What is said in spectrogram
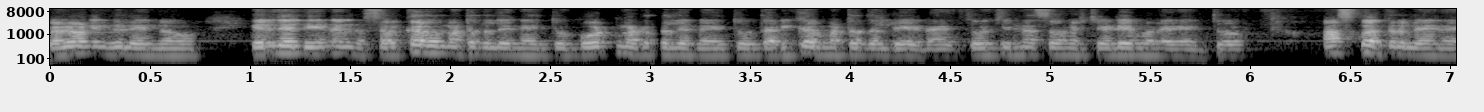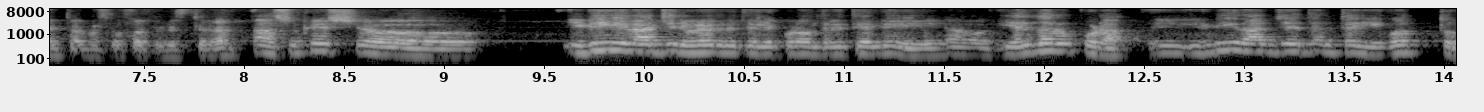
ಬೆಳವಣಿಗೆಗಳೇನು? ಎಲ್ಲೆಲ್ಲಿ ಏನೇನು ಸರ್ಕಾರದ ಮಟ್ಟದಲ್ಲಿ ಏನಾಯ್ತು, ಕೋರ್ಟ್ ಮಟ್ಟದಲ್ಲಿ ಏನಾಯ್ತು, ತನಿಖಾ ಮಟ್ಟದಲ್ಲಿ ಏನಾಯ್ತು ಚಿನ್ನಸ್ವಾಮಿ ಸ್ಟೇಡಿಯಂ ಅಲ್ಲಿ ಏನಾಯ್ತು, ಆಸ್ಪತ್ರೆಯಲ್ಲಿ ಏನಾಯ್ತು ಅನ್ನೋ ಸ್ವಲ್ಪ ತಿಳಿಸ್ತೀರಾ? ಸುಖೇಶ್ ಇಡೀ ರಾಜ್ಯದ ಹೇಳಿದ ರೀತಿಯಲ್ಲಿ ಕೂಡ ಒಂದು ರೀತಿಯಲ್ಲಿ ಎಲ್ಲರೂ ಕೂಡ ಇಡೀ ರಾಜ್ಯಾದ್ಯಂತ ಇವತ್ತು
